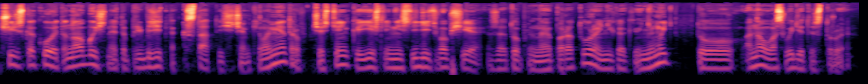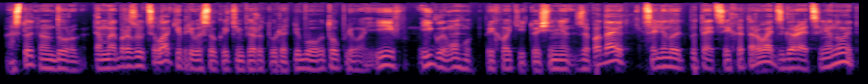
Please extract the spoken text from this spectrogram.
Через как какое-то, но обычно это приблизительно к 100 тысячам километров. Частенько, если не следить вообще за топливной аппаратурой, никак ее не мыть, то она у вас выйдет из строя. А стоит она дорого. Там образуются лаки при высокой температуре от любого топлива, и иглы могут прихватить. То есть они западают, соленоид пытается их оторвать, сгорает соленоид,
